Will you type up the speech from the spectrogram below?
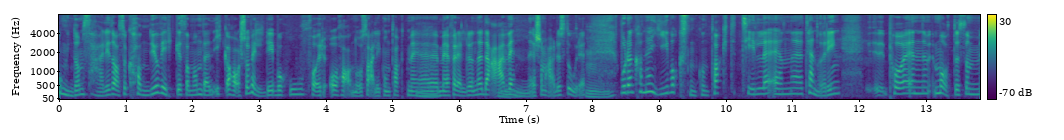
ungdom særlig da, så kan det jo virke som om den ikke har så veldig behov for å ha noe særlig kontakt med, mm. med foreldrene. Det er venner som er det store. Hvordan kan jeg gi voksenkontakt til en tenåring eh, på en måte som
